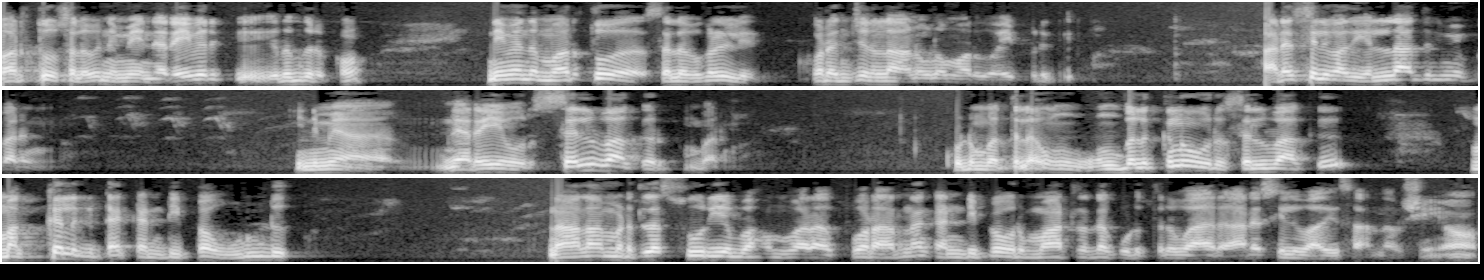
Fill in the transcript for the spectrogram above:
மருத்துவ செலவு இனிமேல் நிறைய பேருக்கு இருந்திருக்கும். இனிமே இந்த மருத்துவ செலவுகள் குறைஞ்சு நல்லா அனுகூலமாக வாய்ப்பு இருக்கு. அரசியல்வாதி எல்லாத்துக்குமே பாருங்க. இனிமே நிறைய ஒரு செல்வாக்கு இருக்கும் பாருங்க. குடும்பத்துல உங்களுக்குன்னு ஒரு செல்வாக்கு மக்கள்கிட்ட கண்டிப்பா உண்டு. நாலாம் இடத்துல சூரிய பகம் வர போறாருன்னா கண்டிப்பா ஒரு மாற்றத்தை கொடுத்துருவாரு அரசியல்வாதி சார்ந்த விஷயம்.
